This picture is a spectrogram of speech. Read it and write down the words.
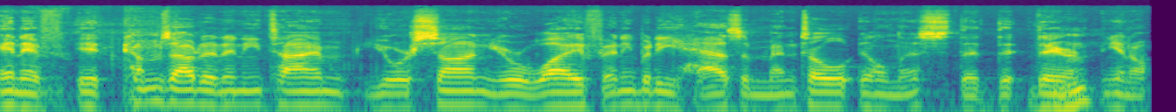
And if it comes out at any time, your son, your wife, anybody has a mental illness that, that they're, mm-hmm. you know,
